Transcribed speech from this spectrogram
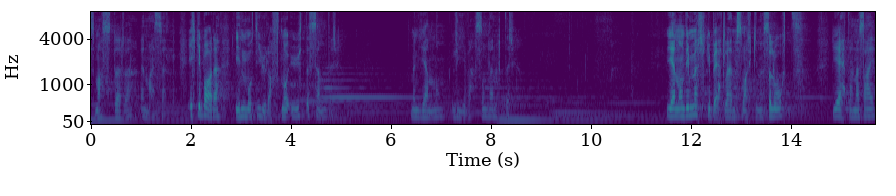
som er større enn meg selv. Ikke bare inn mot julaften og ut desember, men gjennom livet som venter. Gjennom de mørke Betlehemsmarkene så lot gjeterne seg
